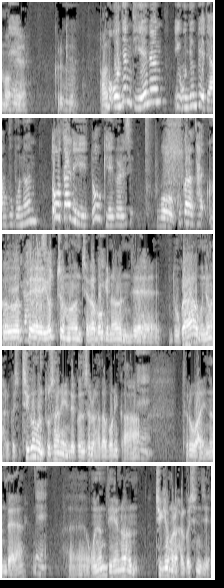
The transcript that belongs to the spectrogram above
뭐 네. 예, 그렇게 음. 바- 그럼 5년 뒤에는 이 운영비에 대한 부분은 또 달리 또 계획을 세- 뭐 국가랑 다 그때. 요점은 제가 네. 보기는 이제 누가 운영할 것이 지금은 두산이 이제 건설을 하다 보니까 네, 들어와 있는데 네, 에, 5년 뒤에는 직영을 할 것인지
